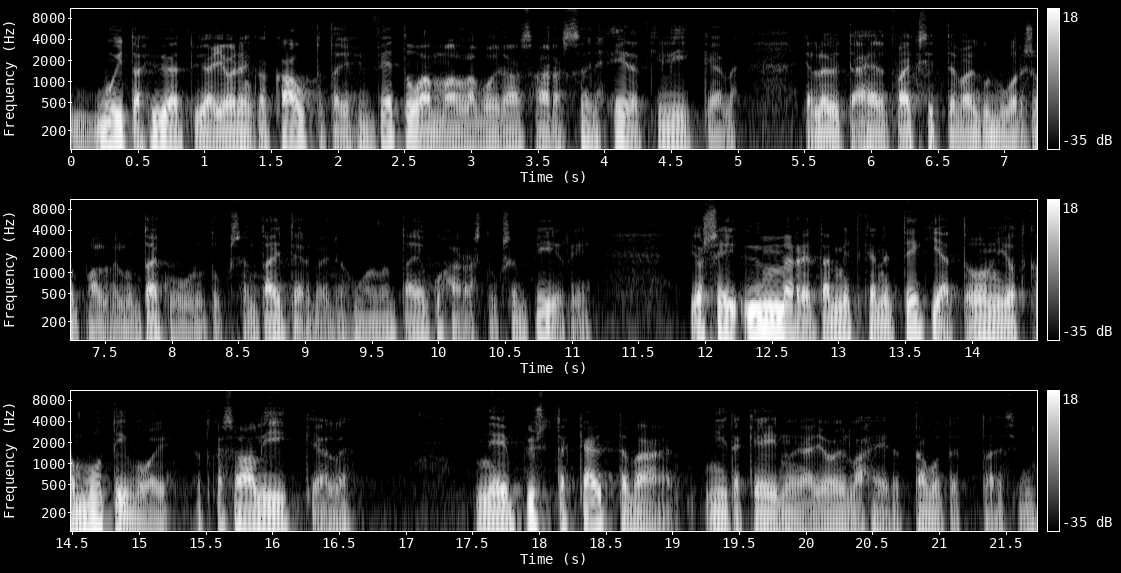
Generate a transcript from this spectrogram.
muita hyötyjä, joiden kautta tai joihin vetoamalla voidaan saada heidätkin liikkeelle ja löytää heidät vaikka sitten vain nuorisopalvelun tai koulutuksen tai terveydenhuollon tai joku harrastuksen piiriin. Jos ei ymmärretä, mitkä ne tekijät on, jotka motivoi, jotka saa liikkeelle, niin ei pystytä käyttämään niitä keinoja, joilla heidät tavoitettaisiin.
